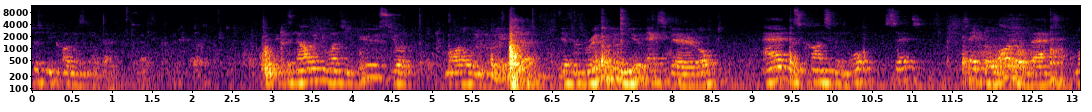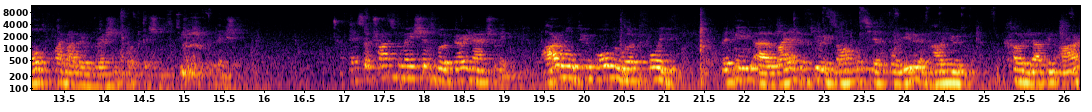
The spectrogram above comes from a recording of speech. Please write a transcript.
just be cognizant of that. Because now when you want to use your model in the future, you have to bring in your new x variable, add this constant offset, take the log of that, multiply by the regression coefficients to your prediction. Okay, so transformations work very naturally. R will do all the work for you. Let me uh, write up a few examples here for you and how you code it up in R.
